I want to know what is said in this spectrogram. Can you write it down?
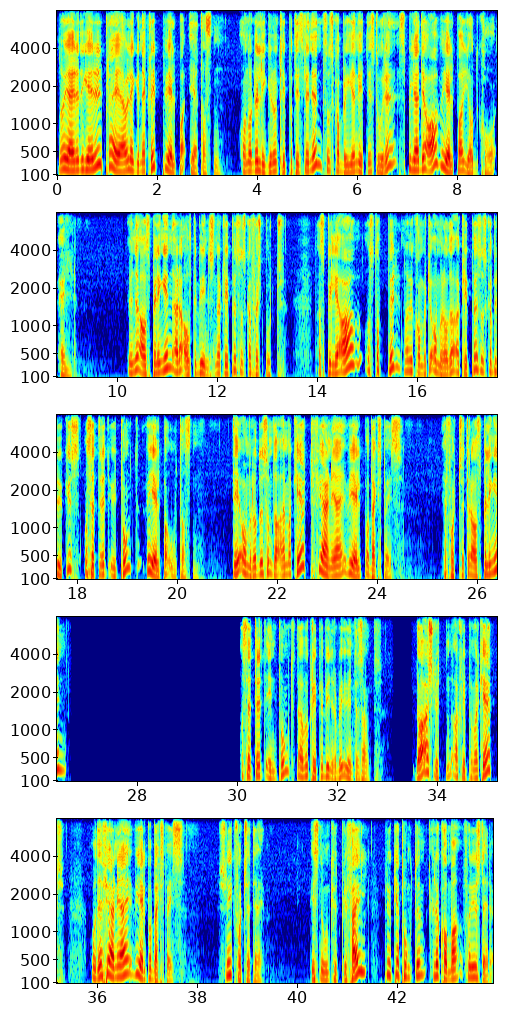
Når jeg redigerer, pleier jeg å legge ned klipp ved hjelp av E-tasten. Og når det ligger noen klipp på tidslinjen som skal bli en liten historie, spiller jeg de av ved hjelp av JKL. Under avspillingen er det alltid begynnelsen av klippet som skal først bort. Da spiller jeg av og stopper når vi kommer til området av klippet som skal brukes, og setter et utpunkt ved hjelp av O-tasten. Det området som da er markert, fjerner jeg ved hjelp av backspace. Jeg fortsetter avspillingen og setter et inn-punkt der hvor klippet begynner å bli uinteressant. Da er slutten av klippet markert, og det fjerner jeg ved hjelp av backspace. Slik fortsetter jeg. Hvis noen kutt blir feil, bruker jeg punktum eller komma for å justere.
